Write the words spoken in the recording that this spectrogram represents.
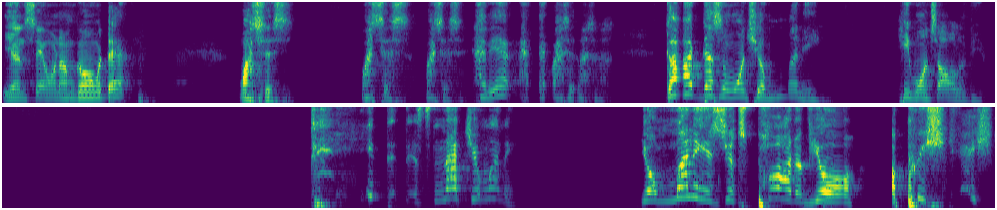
You understand where I'm going with that? Watch this. Watch this. Watch this. Have you ever, watch this, watch this. God doesn't want your money, He wants all of you. it's not your money. Your money is just part of your appreciation.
